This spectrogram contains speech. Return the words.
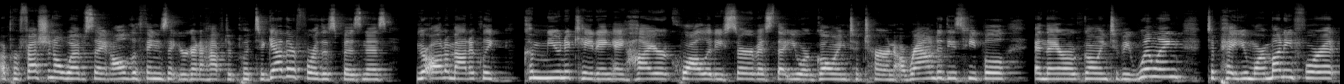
a professional website and all the things that you're going to have to put together for this business, you're automatically communicating a higher quality service that you are going to turn around to these people and they are going to be willing to pay you more money for it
